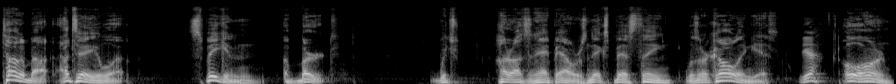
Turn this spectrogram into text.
Talk about, I'll tell you what, speaking of Burt, which Hot Rods and Happy Hour's next best thing was our calling guest. Yeah. Oh, Arn.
